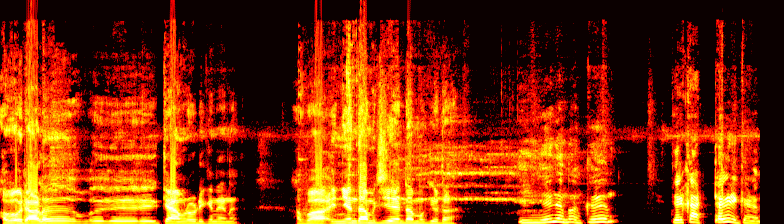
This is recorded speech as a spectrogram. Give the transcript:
അപ്പോൾ ഒരാൾ ക്യാമറ ഓടിക്കണേണ് അപ്പോൾ ഇനി എന്താ ചെയ്യേണ്ട നമുക്ക് കേട്ടാ ഇനി നമുക്ക് ഇത്തിരി കട്ട വിരിക്കണം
